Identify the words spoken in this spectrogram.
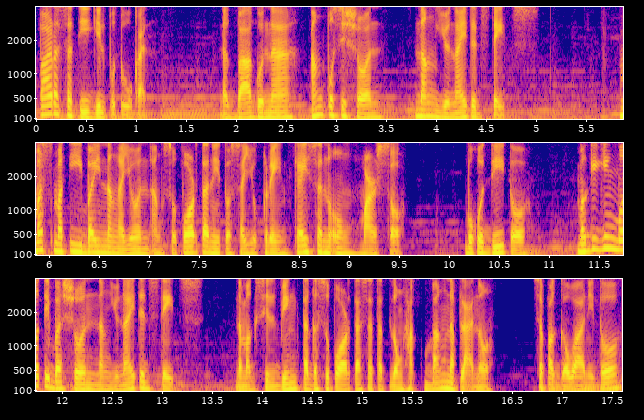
para sa tigil putukan. Nagbago na ang posisyon ng United States. Mas matibay na ngayon ang suporta nito sa Ukraine kaysa noong Marso. Bukod dito, magiging motibasyon ng United States na magsilbing taga-suporta sa tatlong hakbang na plano. Sa paggawa nito,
